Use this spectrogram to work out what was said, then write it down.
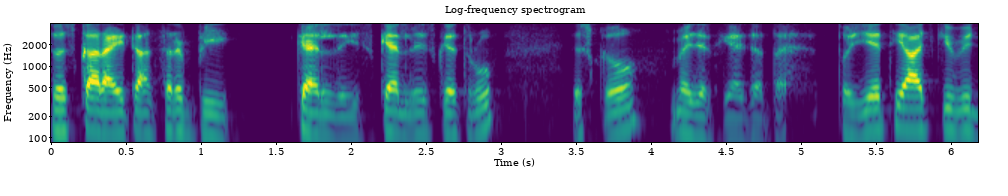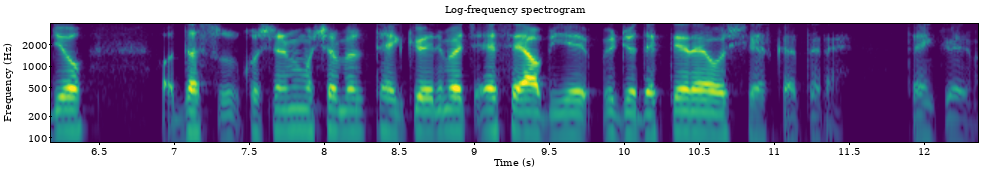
तो इसका राइट आंसर है बी, कैलरीज। कैलरीज के थ्रू इसको मेजर किया जाता है। तो ये थी आज की वीडियो और दस क्वेश्चन में मुश्तमिल थैंक यू वेरी मच ऐसे आप ये वीडियो देखते रहें और शेयर करते रहें। थैंक यू वेरी मच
